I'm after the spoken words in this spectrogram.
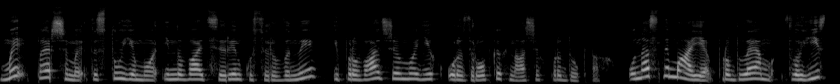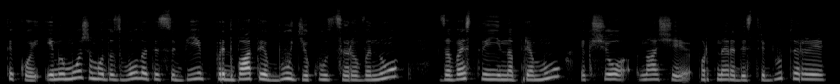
Ми першими тестуємо інновації ринку сировини і впроваджуємо їх у розробках наших продуктах. У нас немає проблем з логістикою, і ми можемо дозволити собі придбати будь-яку сировину, завести її напряму, якщо наші партнери-дистриб'ютори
